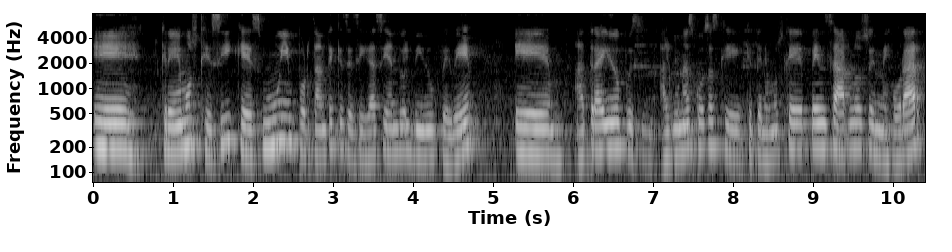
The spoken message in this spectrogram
Eh, creemos que sí, que es muy importante que se siga haciendo el BIDUPB eh, ha traído pues algunas cosas que, que tenemos que pensarnos en mejorar,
